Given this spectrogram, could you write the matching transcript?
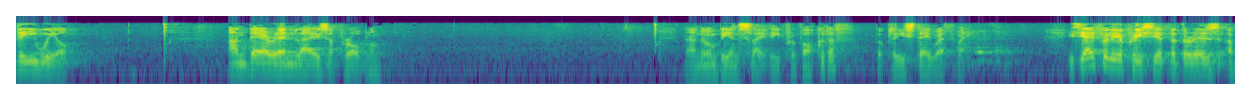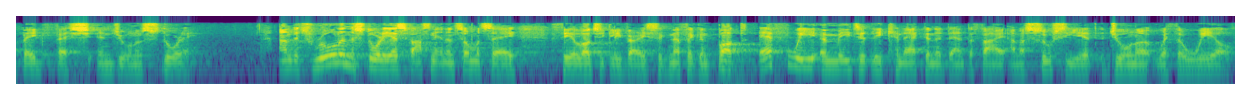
the whale. And therein lies a problem. Now, I know I'm being slightly provocative, but please stay with me. You see, I fully appreciate that there is a big fish in Jonah's story. And its role in the story is fascinating and some would say theologically very significant. But if we immediately connect and identify and associate Jonah with a whale,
